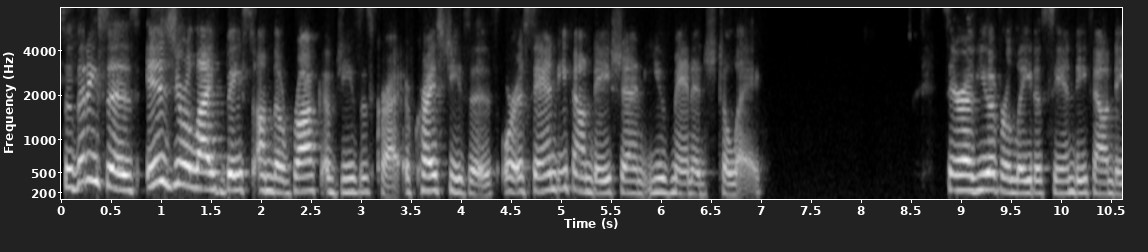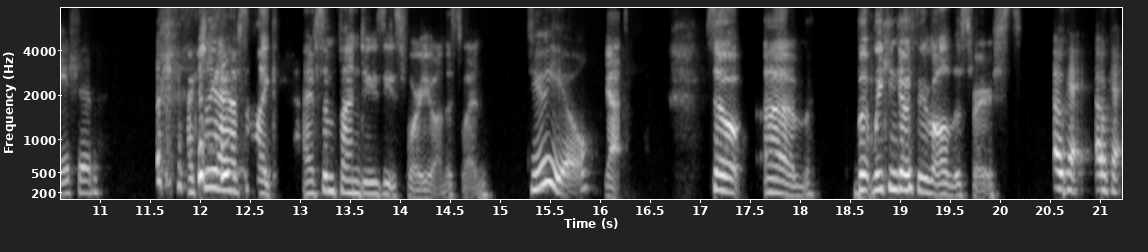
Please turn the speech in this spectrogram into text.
so then he says, "Is your life based on the rock of Jesus Christ, of Christ Jesus, or a sandy foundation you've managed to lay?" Sarah, have you ever laid a sandy foundation? Actually, I have some like I have some fun doozies for you on this one. Do you? Yeah. So, um, but we can go through all of this first. Okay. Okay.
